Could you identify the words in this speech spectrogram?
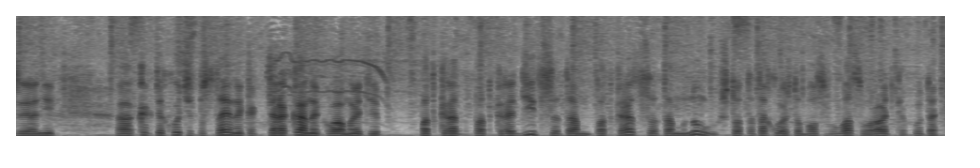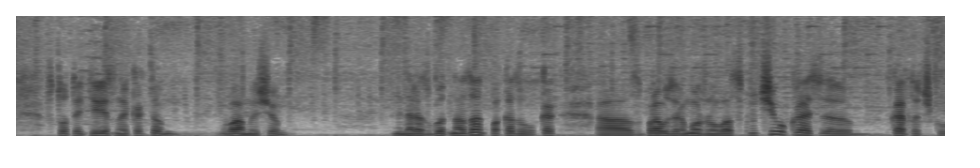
они э, как-то хотят постоянно, как тараканы к вам эти подкрад, подкрадиться, там, подкраться, там, ну, что-то такое, чтобы вас, вас воровать какую-то, что-то интересное. Как-то вам еще наверное, год назад показывал, как а, с браузера можно у вас ключи украсть, э, карточку,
